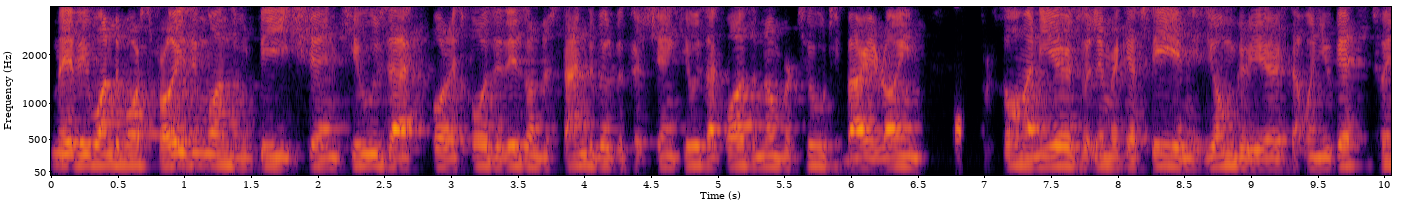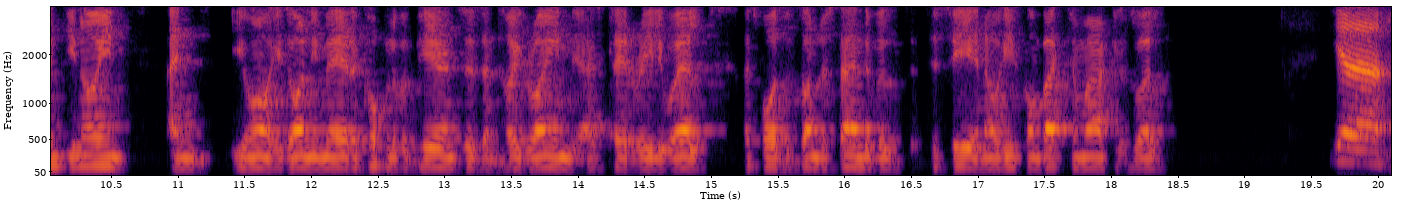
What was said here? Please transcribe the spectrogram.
Maybe one of the more surprising ones would be Shane Cusack, but I suppose it is understandable because Shane Cusack was a number two to Barry Ryan for so many years with Limerick FC in his younger years that when you get to 29 and you know he's only made a couple of appearances and Tadhg Ryan has played really well. I suppose it's understandable to, to see, and now he's gone back to the market as well. Yeah,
